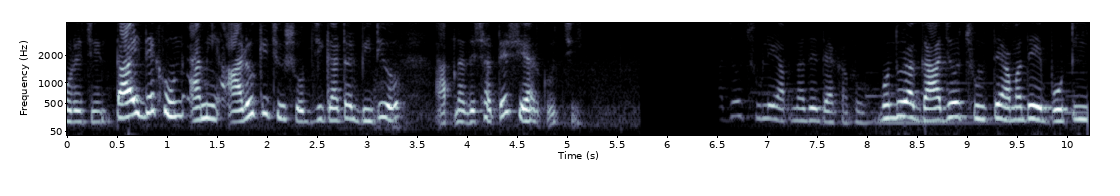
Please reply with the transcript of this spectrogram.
করেছেন। তাই দেখুন, আমি আরও কিছু সবজি কাটার ভিডিও আপনাদের সাথে শেয়ার করছি। গাজর ছুলে আপনাদের দেখাবো। বন্ধুরা, গাজর ছুলতে আমাদের বটি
